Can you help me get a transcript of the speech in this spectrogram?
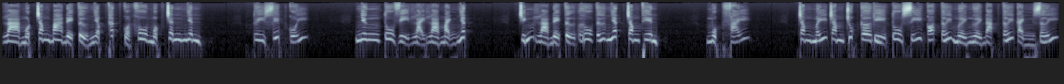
Là một trong ba đệ tử nhập thất của khu một chân nhân. Tuy xếp cuối. Nhưng tu vị lại là mạnh nhất. Chính là đệ tử ưu tứ nhất trong thiên. Mục phái. Trong mấy trăm trúc cơ kỳ tu sĩ có tới 10 người đạt tới cảnh giới.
